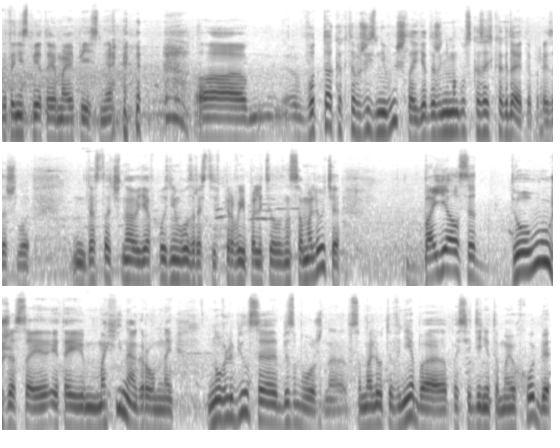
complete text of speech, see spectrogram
Это не спетая моя песня. А, вот так как-то в жизни вышло. Я даже не могу сказать, когда это произошло. Достаточно я в позднем возрасте впервые полетел на самолете. Боялся до ужаса э, этой махины огромной. Но влюбился безбожно в самолеты в небо, по сей день это мое хобби.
